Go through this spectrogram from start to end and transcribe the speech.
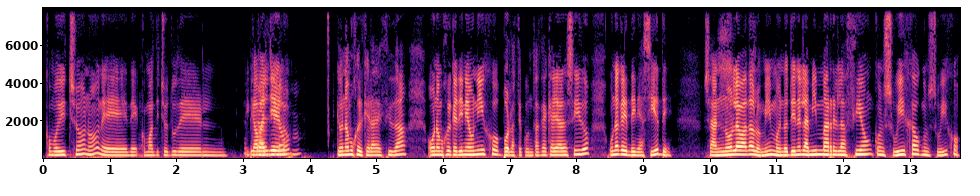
como he dicho, ¿no? De, de como has dicho tú, del picaba el hielo, que una mujer que era de ciudad o una mujer que tenía un hijo, por las circunstancias que haya sido, una que tenía siete. O sea, no le va a dar lo mismo y no tiene la misma relación con su hija o con su hijo,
